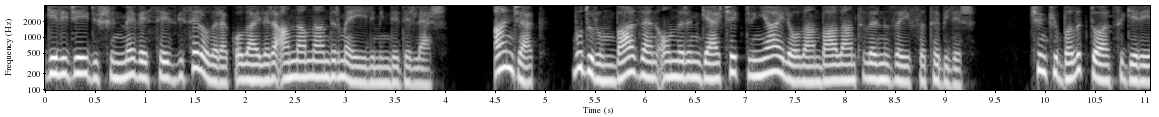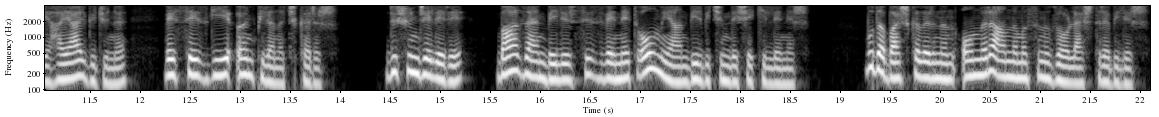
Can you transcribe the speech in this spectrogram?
geleceği düşünme ve sezgisel olarak olayları anlamlandırma eğilimindedirler. Ancak, bu durum bazen onların gerçek dünya ile olan bağlantılarını zayıflatabilir. Çünkü balık doğası gereği hayal gücünü ve sezgiyi ön plana çıkarır. Düşünceleri, bazen belirsiz ve net olmayan bir biçimde şekillenir. Bu da başkalarının onları anlamasını zorlaştırabilir.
